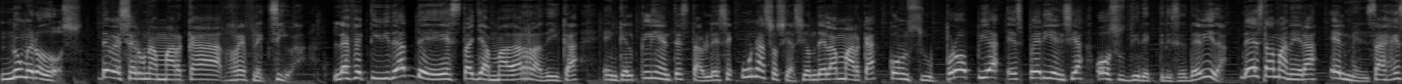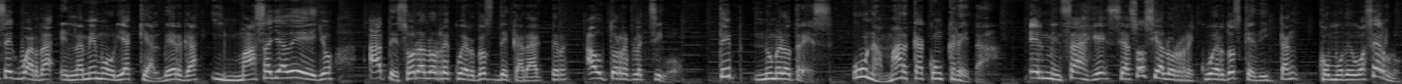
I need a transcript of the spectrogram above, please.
número 2. Debe ser una marca reflexiva. La efectividad de esta llamada radica en que el cliente establece una asociación de la marca con su propia experiencia o sus directrices de vida. De esta manera, el mensaje se guarda en la memoria que alberga y más allá de ello, atesora los recuerdos de carácter autorreflexivo. Tip número 3. Una marca concreta el mensaje se asocia a los recuerdos que dictan cómo debo hacerlo.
